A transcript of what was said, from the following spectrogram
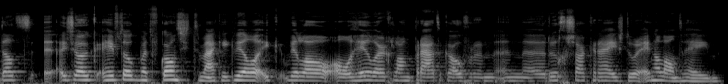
dat is ook, heeft ook met vakantie te maken. Ik wil, ik wil al, al heel erg lang praten over een, een rugzakreis door Engeland heen.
